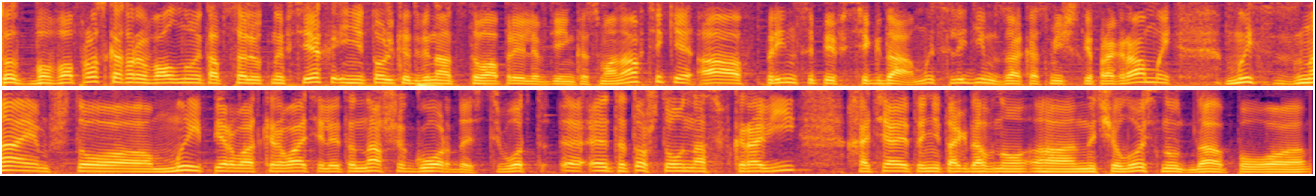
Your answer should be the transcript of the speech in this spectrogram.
тот вопрос, который волнует абсолютно всех, и не только 12 апреля в День космонавтики, а в принципе всегда. Мы следим за космической программой, мы знаем, что мы первооткрыватели, это наша гордость. Вот э, это то, что у нас в крови, хотя это не так давно э, началось, ну да, по,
